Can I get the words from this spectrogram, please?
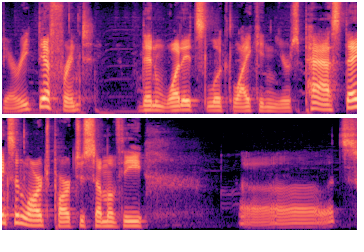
very different than what it's looked like in years past, thanks in large part to some of the, uh, let's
